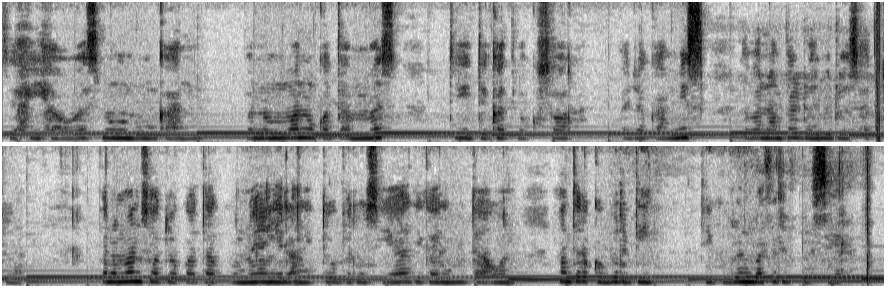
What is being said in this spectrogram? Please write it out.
Zahi menghubungkan mengumumkan penemuan kota emas di dekat Luxor pada Kamis 8 April 2021 penemuan suatu kota kuno yang hilang itu berusia 3000 tahun yang terkubur di, di gurun pasir Mesir.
